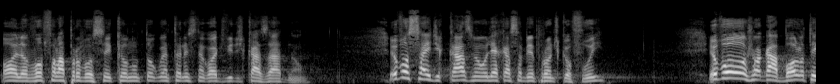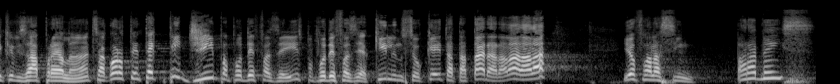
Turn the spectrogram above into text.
olha, eu vou falar para você que eu não estou aguentando esse negócio de vida de casado, não. Eu vou sair de casa, minha mulher quer saber para onde que eu fui. Eu vou jogar bola, eu tenho que avisar para ela antes. Agora eu tenho até que pedir para poder fazer isso, para poder fazer aquilo, não sei o quê, tá, tá, tá, lá, lá, lá. E eu falo assim: parabéns.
